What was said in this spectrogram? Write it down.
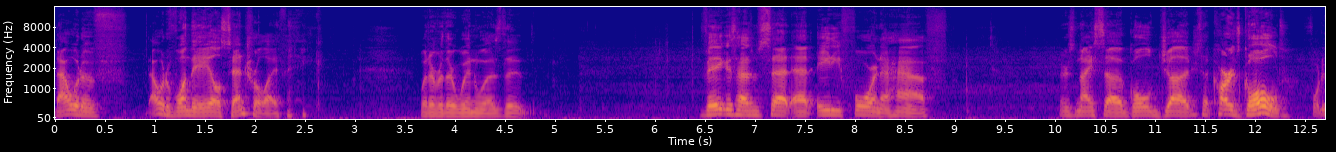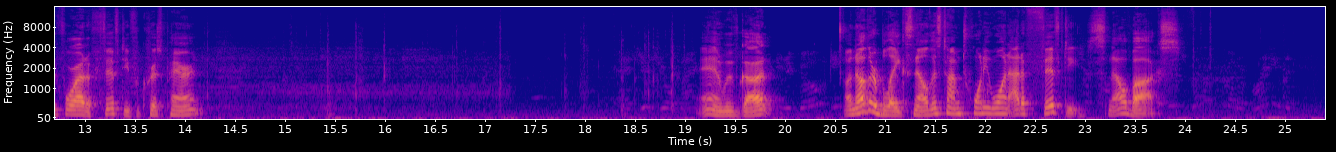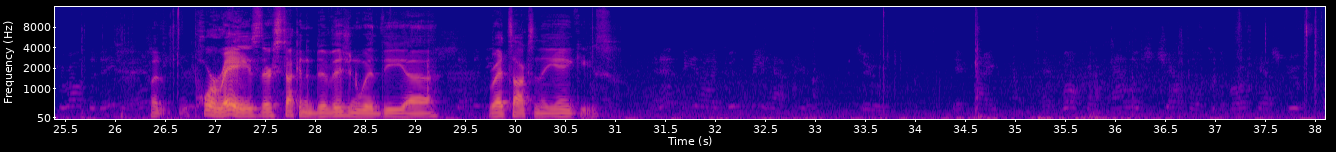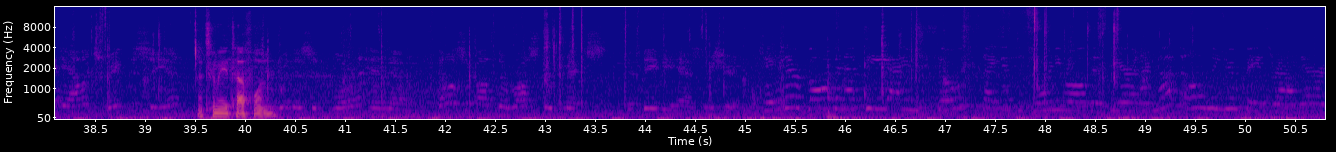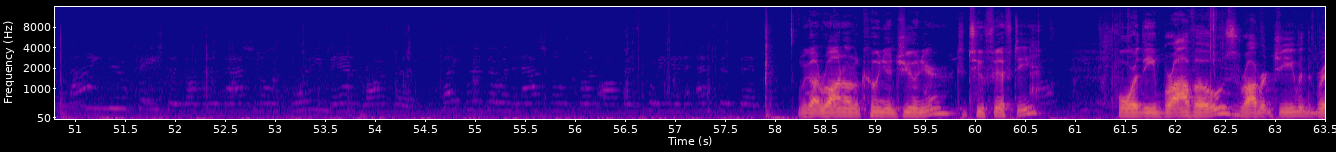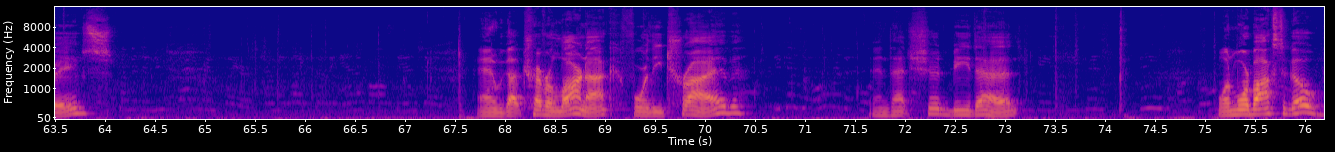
That would have that would have won the AL Central, I think. Whatever their win was. The Vegas has them set at 84 and a half. There's nice uh, gold judge. That card is gold. 44 out of 50 for Chris Parent. And we've got another Blake Snell, this time 21 out of 50. Snell box. But poor Rays, they're stuck in a division with the uh, Red Sox and the Yankees. That's going to be a tough one. We got Ronald Acuna Jr. to 250 for the Bravos. Robert G. with the Braves. And we got Trevor Larnach for the Tribe. And that should be that. One more box to go.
